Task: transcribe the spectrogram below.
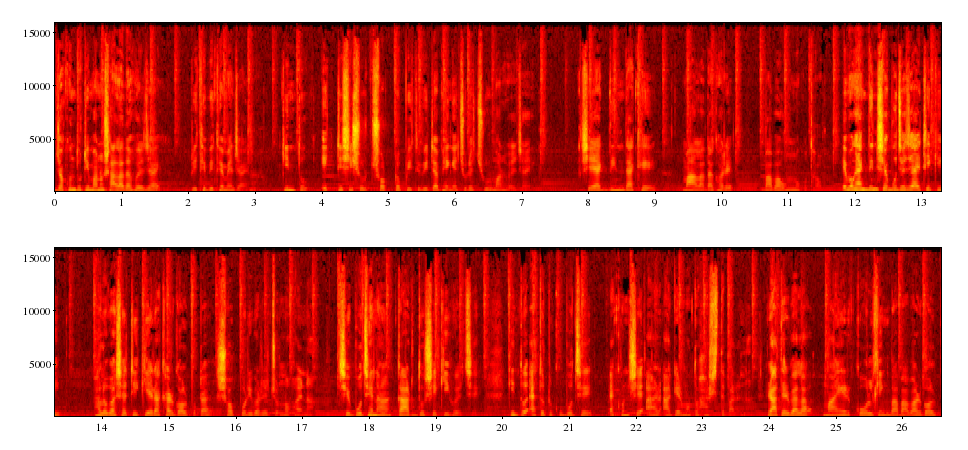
যখন দুটি মানুষ আলাদা হয়ে যায়, পৃথিবী থেমে যায় না। কিন্তু একটি শিশুর ছোট্ট পৃথিবীটা ভেঙে চুরে চুরমার হয়ে যায়। সে একদিন দেখে মা আলাদা ঘরে, বাবা অন্য কোথাও। এবং একদিন সে বুঝে যায় ঠিকই, ভালোবাসা টিকিয়ে রাখার গল্পটা সব পরিবারের জন্য হয় না। সে বোঝে না কার দোষে কি হয়েছে, কিন্তু এতটুকু বোঝে এখন সে আর আগের মতো হাসতে পারে না। রাতের বেলা মায়ের কোল কিংবা বাবার গল্প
